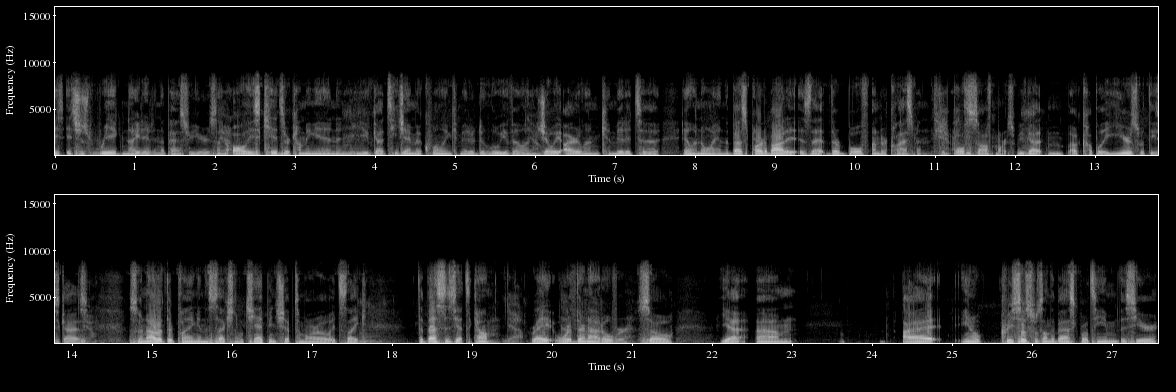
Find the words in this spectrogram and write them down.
it, it's just reignited in the past few years, and Yeah. all these kids are coming in, and Mhm. you've got T.J. McQuillan committed to Louisville, and Yeah. Joey Ireland committed to Illinois. And the best part about it is that they're both underclassmen. They're both sophomores. We've Mhm. got mm, a couple of years with these guys. So now that they're playing in the sectional championship tomorrow, it's like Mhm. the best is yet to come, Yeah. right? Where they're not over. So, yeah, um, I you know Christos was on the basketball team this year,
